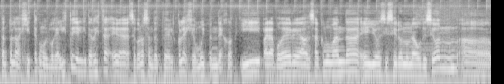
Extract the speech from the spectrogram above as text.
tanto la bajista como el vocalista y el guitarrista era, se conocen desde el colegio, muy pendejos. Y para poder eh, avanzar como banda, ellos hicieron una audición a,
